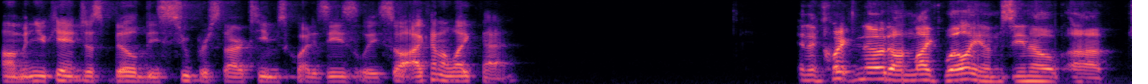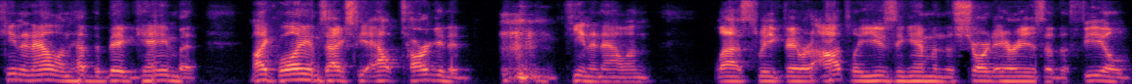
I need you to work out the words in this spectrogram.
Um, and you can't just build these superstar teams quite as easily. So I kind of like that. And a quick note on Mike Williams, you know, uh, Keenan Allen had the big game, but Mike Williams actually out targeted Keenan Allen last week. They were oddly using him in the short areas of the field.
